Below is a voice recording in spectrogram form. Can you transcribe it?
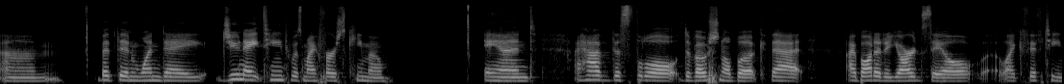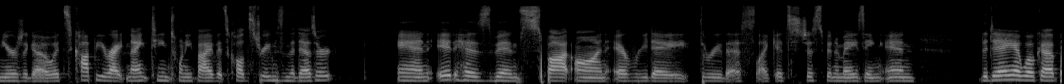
um, but then one day June 18th was my first chemo. And I have this little devotional book that I bought at a yard sale like 15 years ago. It's copyright 1925. It's called Streams in the Desert and it has been spot on every day through this. Like it's just been amazing. And the day I woke up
